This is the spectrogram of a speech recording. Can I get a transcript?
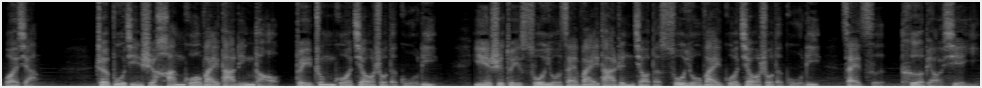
我想，这不仅是韩国外大领导对中国教授的鼓励，也是对所有在外大任教的所有外国教授的鼓励，在此特表谢意。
